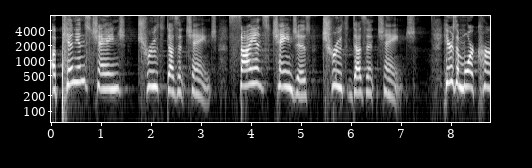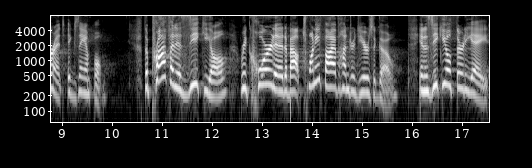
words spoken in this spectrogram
Opinions change, truth doesn't change. Science changes, truth doesn't change. Here's a more current example. The prophet Ezekiel recorded about 2,500 years ago in Ezekiel 38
